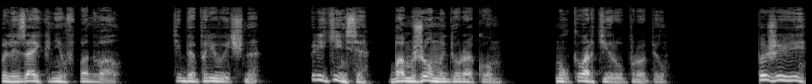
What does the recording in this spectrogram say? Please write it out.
полезай к ним в подвал. Тебя привычно. Прикинься, бомжом и дураком. Мол, квартиру пропил. Поживи,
